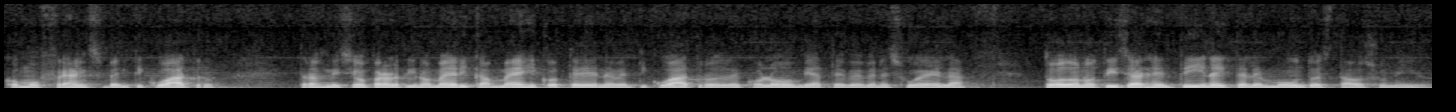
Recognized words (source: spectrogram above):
como France 24, Transmisión para Latinoamérica, México TN 24, desde Colombia, TV Venezuela, Todo Noticia Argentina y Telemundo Estados Unidos.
